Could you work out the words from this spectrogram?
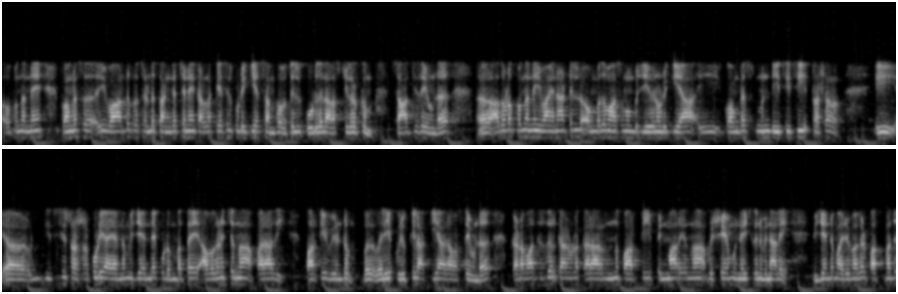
ഒപ്പം തന്നെ കോൺഗ്രസ് ഈ വാർഡ് പ്രസിഡന്റ് തങ്കച്ചനെ കള്ളക്കേസിൽ കുടുക്കിയ സംഭവത്തിൽ കൂടുതൽ അറസ്റ്റുകൾക്കും സാധ്യതയുണ്ട്. അതോടൊപ്പം തന്നെ ഈ വയനാട്ടിൽ ഒമ്പത് മാസം മുമ്പ് ജീവനൊടുക്കിയ ഈ കോൺഗ്രസ് മുൻ ഡി സി സി ട്രഷറർ ഈ ഡി സി സി ട്രഷറർ കൂടിയായ എൻ എം വിജയന്റെ കുടുംബത്തെ അവഗണിച്ചെന്ന പരാതി പാർട്ടിയെ വീണ്ടും വലിയ കുരുക്കിലാക്കിയ ഒരവസ്ഥയുണ്ട്. കടബാധ്യത തീർക്കാനുള്ള കരാറിൽ നിന്ന് പാർട്ടി പിന്മാറിയെന്ന വിഷയം ഉന്നയിച്ചതിന് പിന്നാലെ വിജയന്റെ മരുമകൾ പത്മജ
